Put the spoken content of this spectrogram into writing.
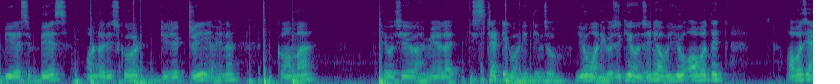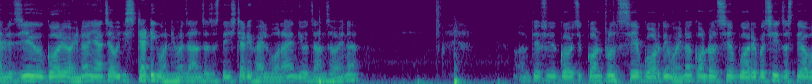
बिएस बेस अन्डर स्कोर डिरेक्ट्री होइन कमा त्योपछि हामी यसलाई स्ट्याटिक भनिदिन्छौँ। यो भनेको चाहिँ के हुन्छ नि अब यो अब चाहिँ अब चाहिँ हामीले जे गऱ्यो होइन यहाँ चाहिँ अब स्ट्याटिक भन्नेमा जान्छ जस्तै स्ट्याटिक फाइल बनायो नि यो जान्छ होइन। अनि त्यसपछि गएपछि कन्ट्रोल सेभ गरिदिउँ होइन। कन्ट्रोल सेभ गरेपछि जस्तै अब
